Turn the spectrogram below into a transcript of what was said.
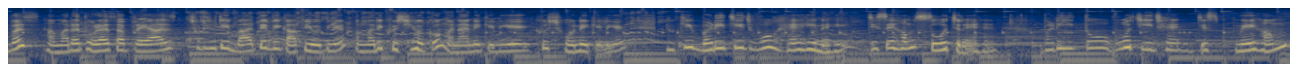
बस हमारा थोड़ा सा प्रयास छोटी छोटी बातें भी काफ़ी होती हैं हमारी खुशियों को मनाने के लिए खुश होने के लिए। क्योंकि बड़ी चीज़ वो है ही नहीं जिसे हम सोच रहे हैं। बड़ी तो वो चीज़ है जिसमें हम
